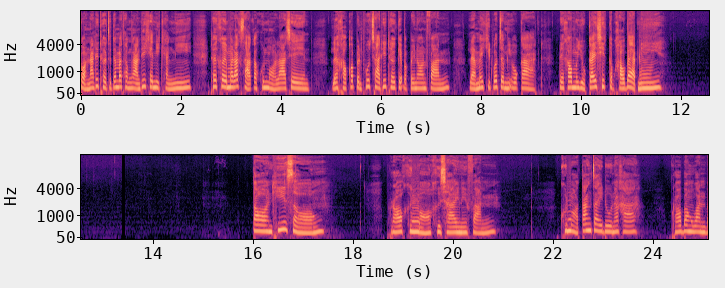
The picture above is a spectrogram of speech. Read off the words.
ก่อนหน้าที่เธอจะได้มาทำงานที่คลินิกแห่งนี้ เธอเคยมารักษากับคุณหมอลาเชน และเขาก็เป็นผู้ชายที่เธอเก็บเอาไปนอนฝัน และไม่คิดว่าจะมีโอกาส ได้เข้ามาอยู่ใกล้ชิดกับเขาแบบนี้ ตอนที่สอง เพราะคุณหมอคือชายในฝัน คุณหมอตั้งใจดูนะคะ เพราะบางวันใบ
